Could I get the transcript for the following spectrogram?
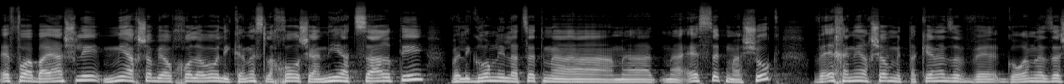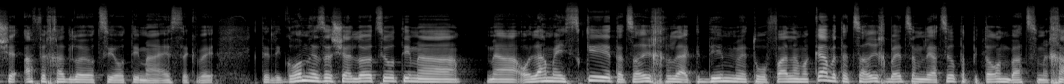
איפה הבעיה שלי, מי עכשיו יכול לבוא ולהיכנס לחור שאני יצרתי ולגרום לי לצאת מה, מה, מהעסק, מהשוק, ואיך אני עכשיו מתקן את זה וגורם לזה שאף אחד לא יוציא אותי מהעסק. וכדי לגרום לזה שלא יוציאו אותי מה... מהעולם העסקי, אתה צריך להקדים תרופה למכה ואתה צריך בעצם לייצר את הפתרון בעצמך.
